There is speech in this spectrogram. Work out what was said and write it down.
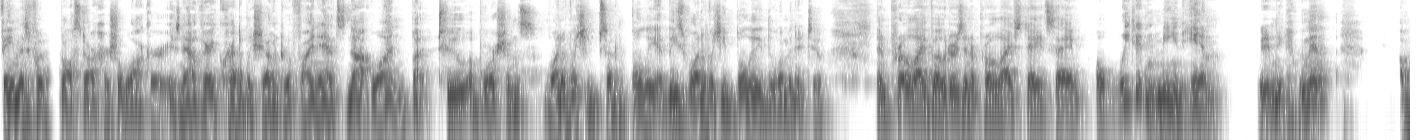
famous football star herschel walker is now very credibly shown to have financed not one but two abortions one of which he sort of bullied at least one of which he bullied the woman into. And pro-life voters in a pro-life state say well we didn't mean him we didn't mean, we meant uh,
